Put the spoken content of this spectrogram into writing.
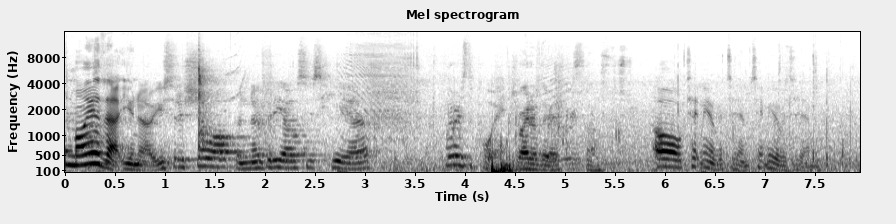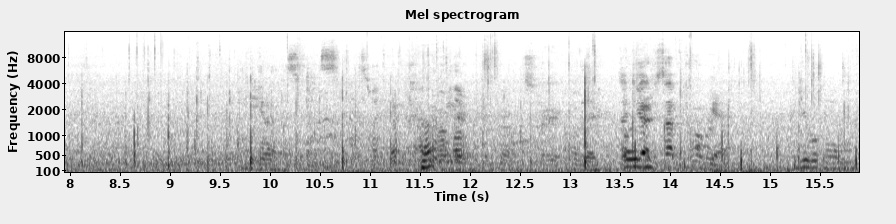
Admire that, you know. You sort of show up and nobody else is here. Where is the point? Right over there. Oh, take me over to him. Take me over to him. Could you walk over? This is not-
